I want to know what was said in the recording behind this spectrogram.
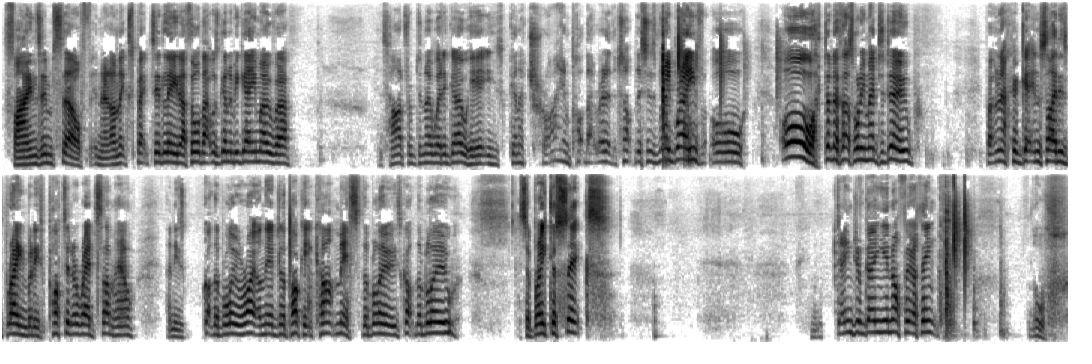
finds himself in an unexpected lead. I thought that was going to be game over. It's hard for him to know where to go here. He's going to try and pop that red at the top. This is very brave. Oh, oh, I don't know if that's what he meant to do. If only I could get inside his brain, but he's potted a red somehow. And he's got the blue right on the edge of the pocket. He can't miss the blue. He's got the blue. It's a break of six. Danger of going in off it, I think. Oof.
